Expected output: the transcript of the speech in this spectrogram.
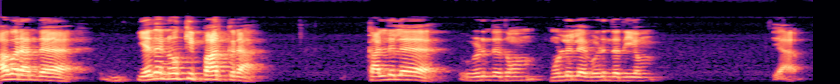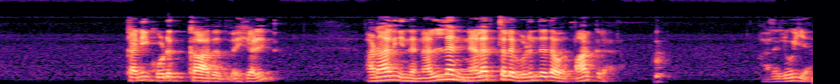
அவர் அந்த எதை நோக்கி பார்க்கிறார் கல்லில் விழுந்ததும் முள்ளில் விழுந்ததையும் கனி கொடுக்காதவைகள் ஆனால் இந்த நல்ல நிலத்துல விழுந்ததை அவர் பார்க்கிறார் Hallelujah.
